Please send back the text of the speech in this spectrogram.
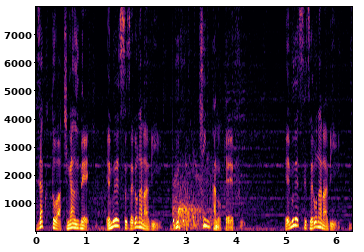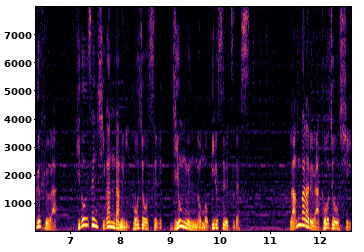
ザクとは違う名機。MS-07B グフ進化の系譜。MS-07B グフは機動戦士ガンダムに登場するジオン軍のモビルスーツです。ランバラルが登場し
